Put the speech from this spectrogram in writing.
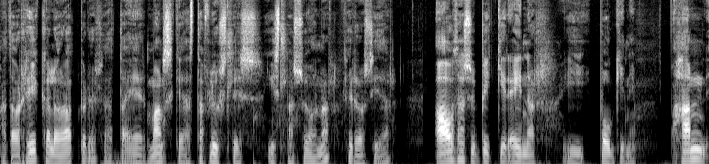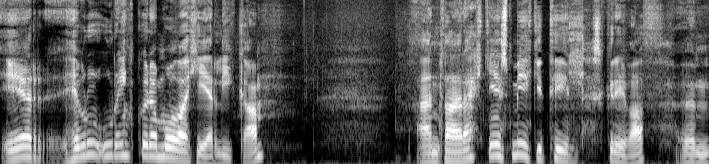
þetta var ríkalegur atbyrður þetta er mannskeiðasta flugslis Íslandsögunar fyrir á síðar. Á þessu byggir einar í bókinni. Hann er, hefur úr einhverja móða hér líka en það er ekki eins mikið til skrifað um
